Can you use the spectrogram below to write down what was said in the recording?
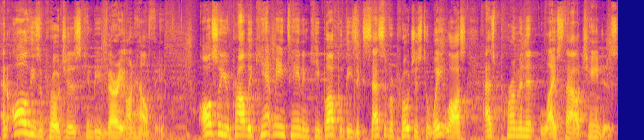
and all of these approaches can be very unhealthy. Also, you probably can't maintain and keep up with these excessive approaches to weight loss as permanent lifestyle changes.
